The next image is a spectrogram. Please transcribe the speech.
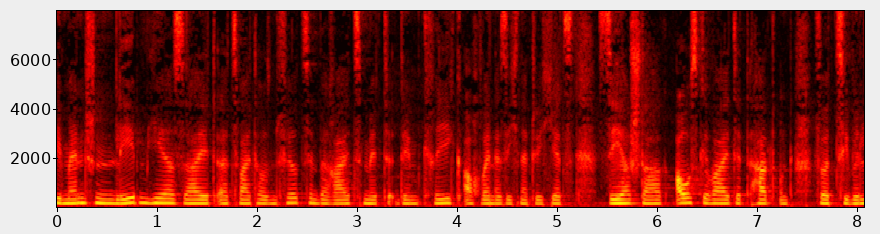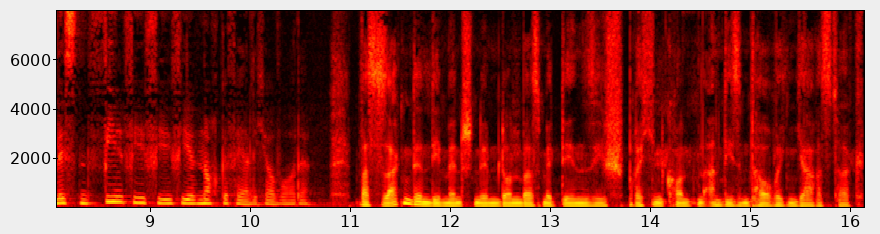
die Menschen leben hier seit 2014 äh, bereits mit dem Krieg, auch wenn er sich natürlich jetzt sehr stark ausgeweitet hat und für Zivilisten viel, viel, viel, viel noch gefährlicher wurde. Was sagen denn die Menschen im Donbass, mit denen Sie sprechen konnten an diesem traurigen Jahrestag?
